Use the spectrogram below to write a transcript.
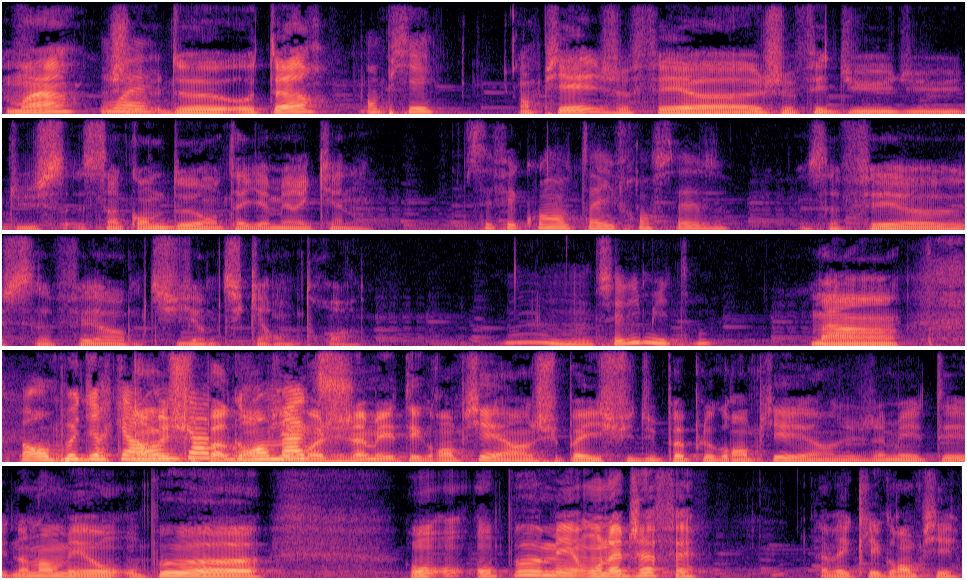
Moi, je- de hauteur, En pied en pied, je fais, euh, je fais du, du, du 52 en taille américaine. C'est fait quoi en taille française? Ça fait, euh, ça fait un, petit, un petit 43. Hmm, C'est limite. hein. Ben, Bah, on peut dire non, mais je suis 44, pas grand, grand pied. max. Moi, j'ai jamais été grand pied. Hein. Je suis pas issu du peuple grand pied. Hein. J'ai jamais été. Non, non, mais on, on peut, euh, on, on- peut, mais on l'a déjà fait avec les grands pieds.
